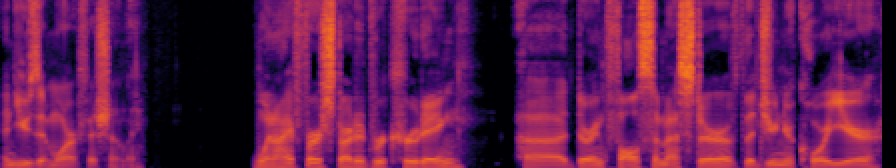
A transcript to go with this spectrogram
and use it more efficiently. When I first started recruiting, uh, during fall semester of the junior core year,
